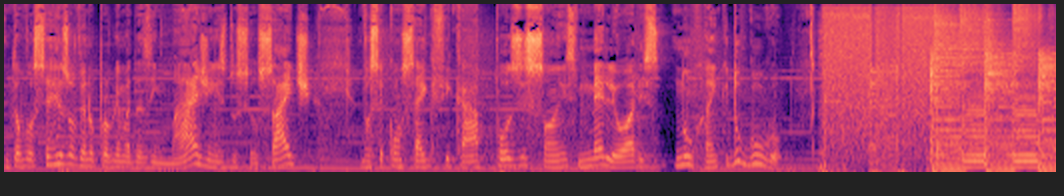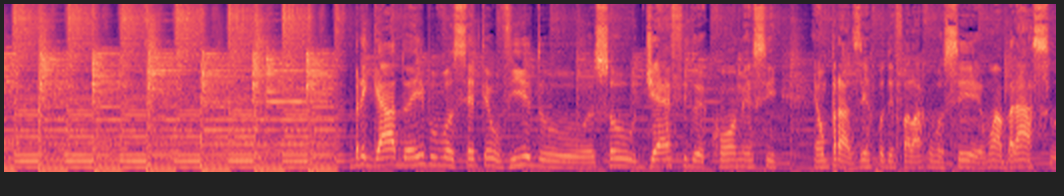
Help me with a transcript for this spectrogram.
Então, você resolvendo o problema das imagens do seu site, você consegue ficar posições melhores no ranking do Google. Obrigado aí por você ter ouvido. Eu sou o Jeff do e-commerce. É um prazer poder falar com você. Um abraço.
